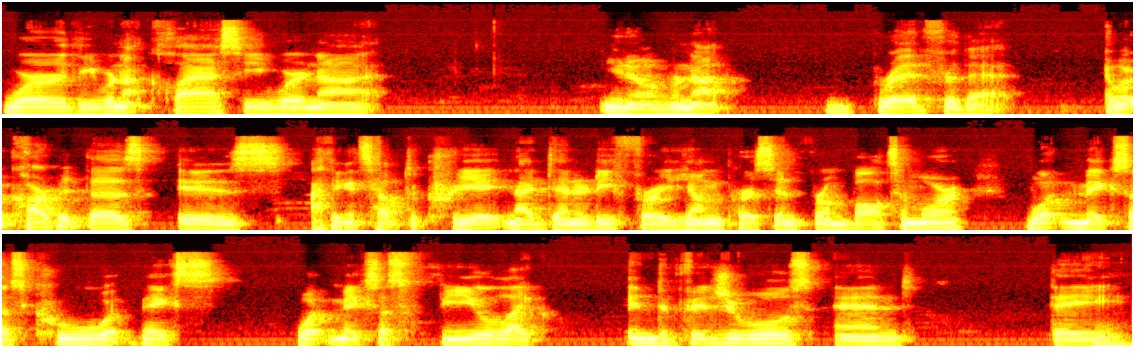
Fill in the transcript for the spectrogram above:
worthy. We're not classy. We're not, you know, we're not bred for that. And what Carpet does is, I think it's helped to create an identity for a young person from Baltimore. What makes us cool? What makes what makes us feel like individuals? And they hmm.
